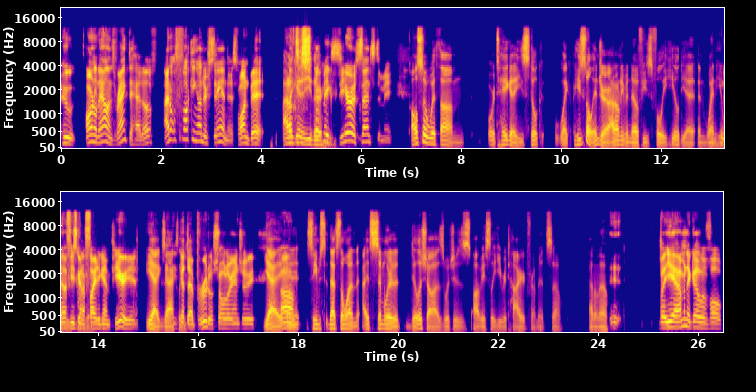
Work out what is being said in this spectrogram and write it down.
who Arnold Allen's ranked ahead of. I don't fucking understand this one bit. I don't Like, get it either. makes zero sense to me. Also with um Ortega, he's still like he's still injured. I don't even know if he's fully healed yet and when he'll know if he's gonna fight again. Period. Yeah, He's exactly. got that brutal shoulder injury. Yeah, it, Um, it seems that's the one. It's similar to Dillashaw's, which is obviously he retired from it. So I don't know. But yeah, I'm gonna go with Volk,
